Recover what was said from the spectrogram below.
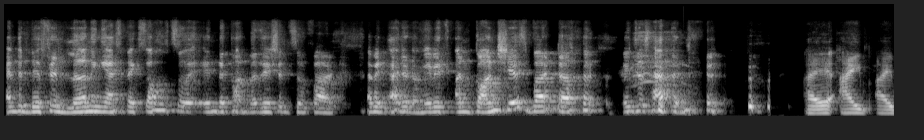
and the different learning aspects also in the conversation so far. I mean, I don't know, maybe it's unconscious, but uh, it just happened. I I I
